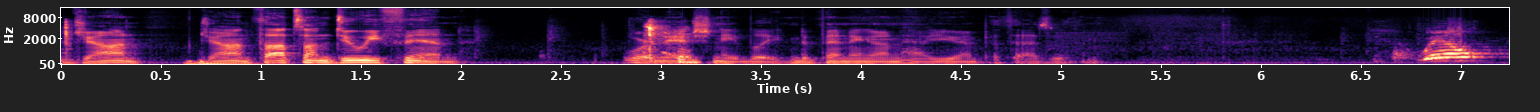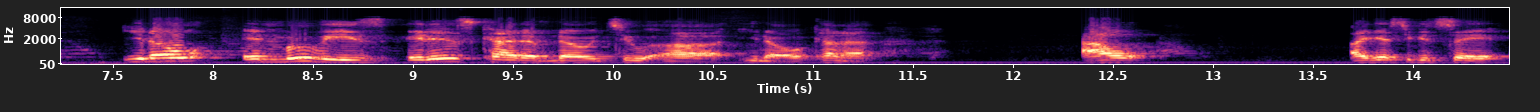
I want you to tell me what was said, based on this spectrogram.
John, John, thoughts on Dewey Finn or Ned Schneebly, depending on how you empathize with him. Well, you know, in movies, it is kind of known to, uh, you know, kind of out. I guess you could say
